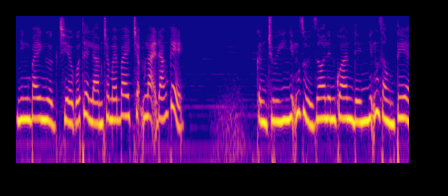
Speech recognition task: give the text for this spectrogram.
nhưng bay ngược chiều có thể làm cho máy bay chậm lại đáng kể. Cần chú ý những rủi ro liên quan đến những dòng tia.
